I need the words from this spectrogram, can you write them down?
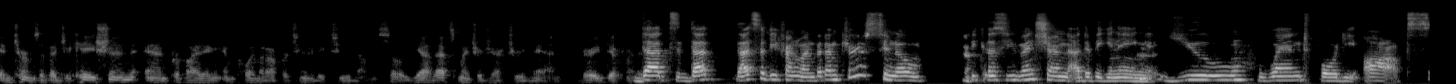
in terms of education and providing employment opportunity to them. So yeah, that's my trajectory, man. Very different. That that that's a different one. But I'm curious to know because you mentioned at the beginning you went for the arts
